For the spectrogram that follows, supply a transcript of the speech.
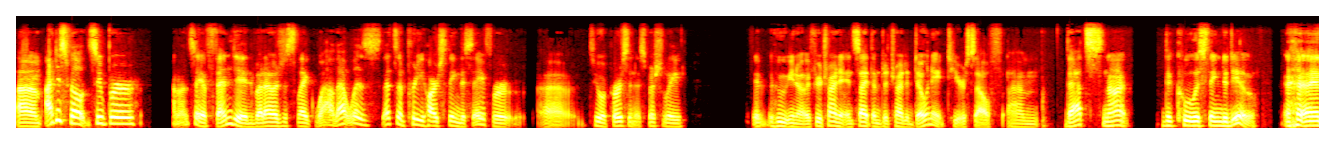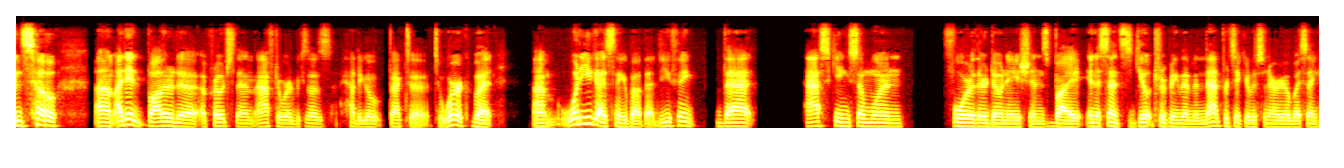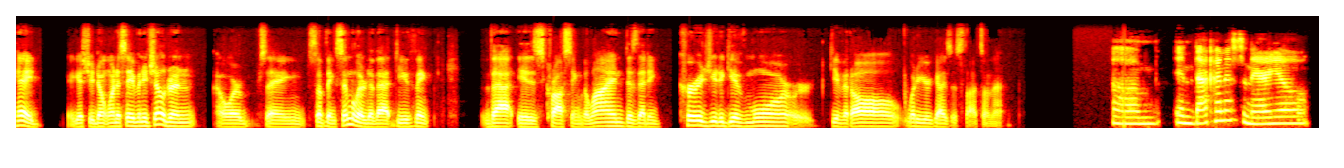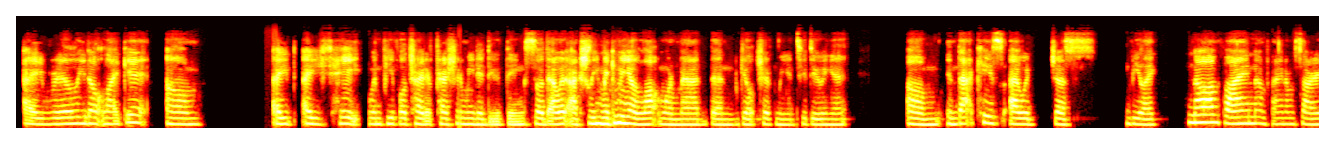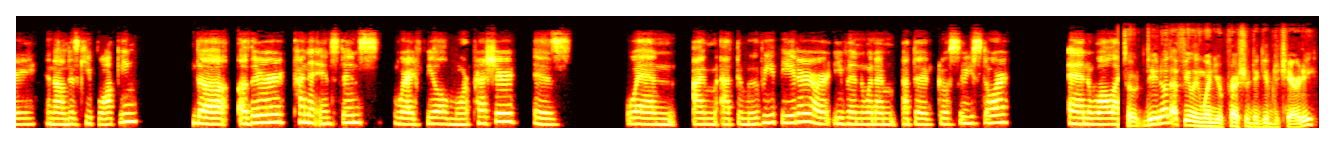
um, i just felt super I don't say offended, but I was just like, wow, that was that's a pretty harsh thing to say for uh, to a person, especially if, who you know if you're trying to incite them to try to donate to yourself. Um, that's not the coolest thing to do, and so um, I didn't bother to approach them afterward because I was had to go back to to work. But um, what do you guys think about that? Do you think that asking someone for their donations by, in a sense, guilt tripping them in that particular scenario by saying, hey, I guess you don't want to save any children, or saying something similar to that. Do you think that is crossing the line? Does that encourage you to give more or give it all? What are your guys' thoughts on that? Um, in that kind of scenario, I really don't like it. Um, I I hate when people try to pressure me to do things, so that would actually make me a lot more mad than guilt trip me into doing it. Um, in that case, I would just be like, "No, I'm fine. I'm fine. I'm sorry," and I'll just keep walking. The other kind of instance where I feel more pressured is when I'm at the movie theater or even when I'm at the grocery store And while I So, do you know that feeling when you're pressured to give to charity?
